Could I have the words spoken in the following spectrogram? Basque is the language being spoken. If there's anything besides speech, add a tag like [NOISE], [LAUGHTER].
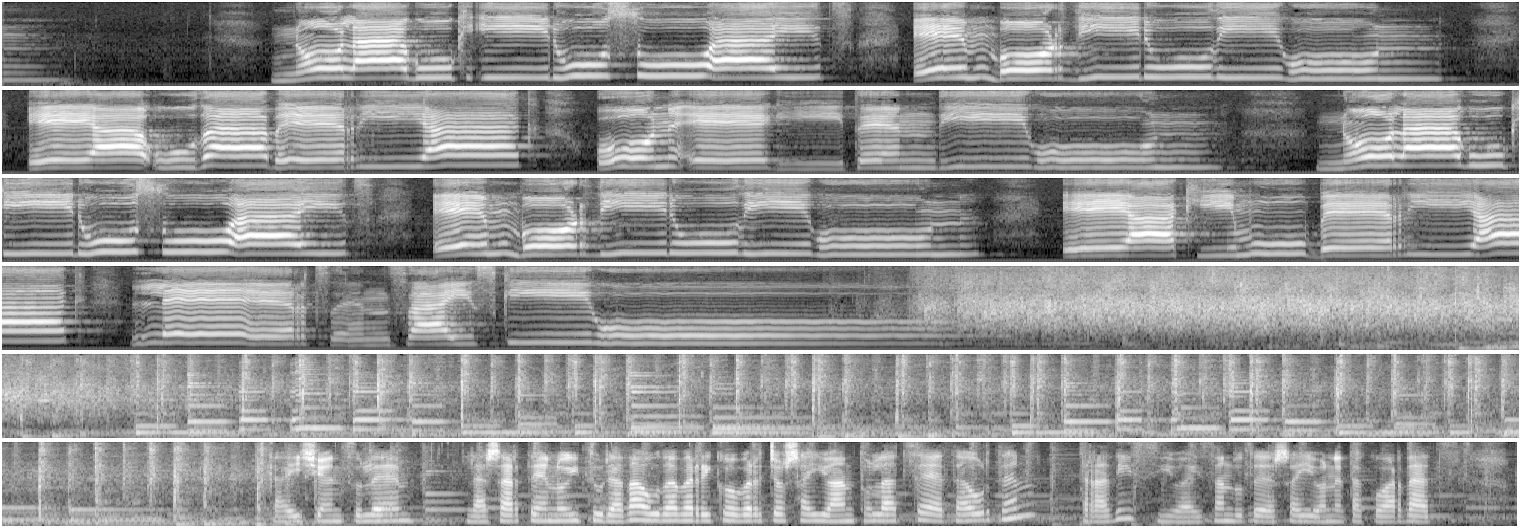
Nola guk iruzu aitz, enbor dirudigun, ea uda berriak on egiten digun. Nola guk iruzu aitz, enbor dirudigun, ea kimu berriak lertzen zaizkigu. Kaixo entzule, lasarteen ohitura da udaberriko bertso saio antolatzea eta aurten tradizioa izan dute saio honetako ardatz.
